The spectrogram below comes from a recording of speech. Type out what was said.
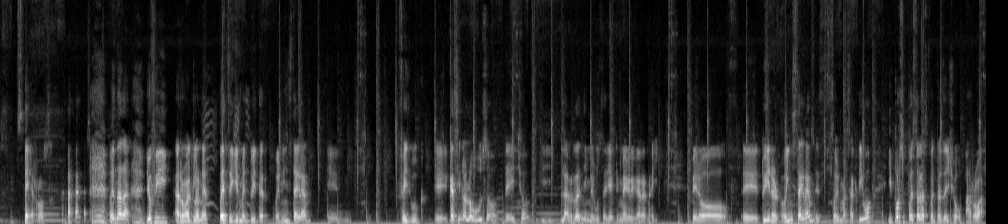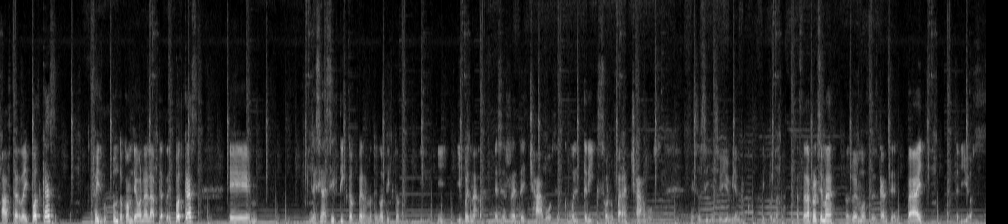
Perros. pues nada, yo fui arroba cloner. Pueden seguirme en Twitter o en Instagram. En Facebook eh, casi no lo uso, de hecho. Y la verdad ni me gustaría que me agregaran ahí. Pero eh, Twitter o Instagram soy más activo. Y por supuesto las cuentas del show. Arroba Afterday Podcast. Facebook.com diagonal Afterday Podcast. Eh, les decir TikTok, pero no tengo TikTok. Y, pues nada, esa es red de chavos, es como el trick solo para chavos. Eso sí, ya se oye bien Y pues nada, hasta la próxima, nos vemos, descansen. Bye, adiós.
